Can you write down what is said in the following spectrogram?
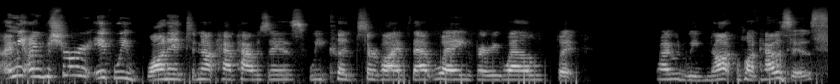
I mean, I'm sure if we wanted to not have houses, we could survive that way very well, but why would we not want houses?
